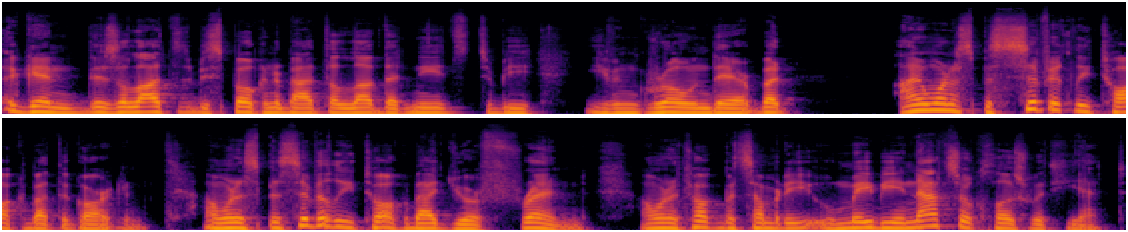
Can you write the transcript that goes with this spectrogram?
Again there's a lot to be spoken about the love that needs to be even grown there but I want to specifically talk about the garden. I want to specifically talk about your friend. I want to talk about somebody who maybe you're not so close with yet.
